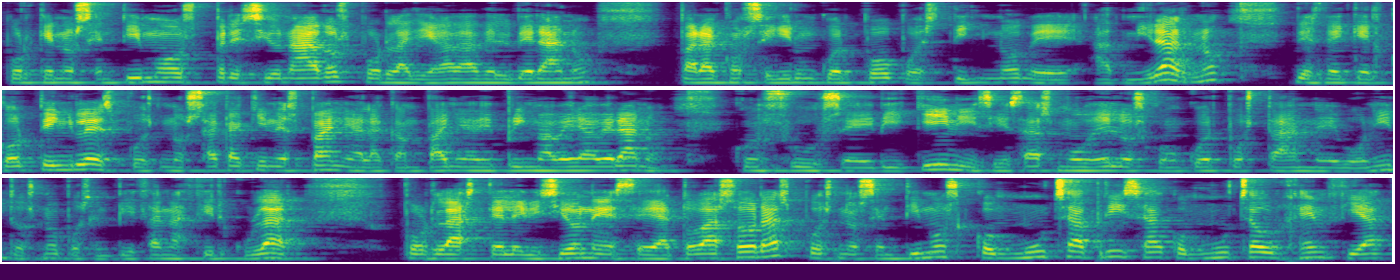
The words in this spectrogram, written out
porque nos sentimos presionados por la llegada del verano para conseguir un cuerpo pues digno de admirar, ¿no? Desde que el corte inglés pues nos saca aquí en España la campaña de primavera-verano con sus eh, bikinis y esas modelos con cuerpos tan eh, bonitos, ¿no? Pues empiezan a circular por las televisiones eh, a todas horas, pues nos sentimos con mucha prisa, con mucha urgencia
